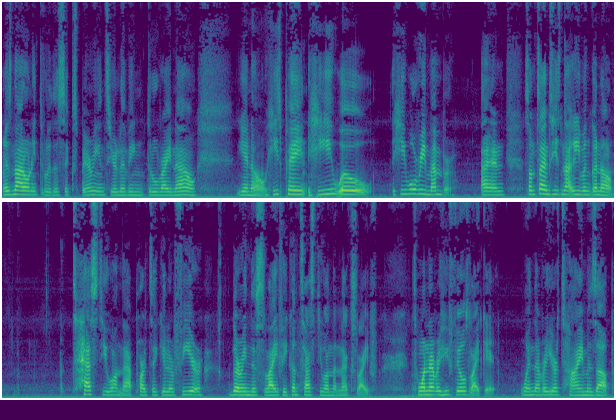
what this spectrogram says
it's not only through this experience you're living through right now, you know, he's paying, he will, he will remember. And sometimes he's not even gonna test you on that particular fear during this life. He can test you on the next life. Whenever he feels like it, whenever your time is up,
